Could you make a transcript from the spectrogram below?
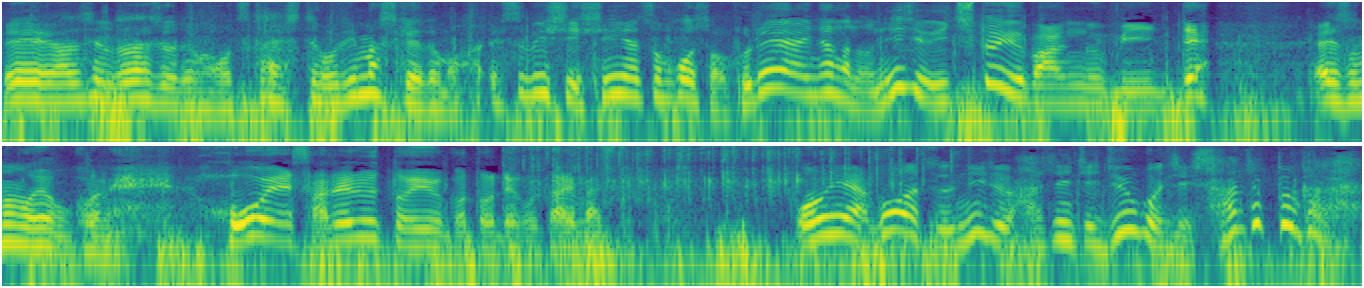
えー、私のラジオでもお伝えしておりますけれども SBC 新越放送ふれあい長野21という番組で、えー、その模様をこうね放映されるということでございましてオンエア5月28日15時30分から、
